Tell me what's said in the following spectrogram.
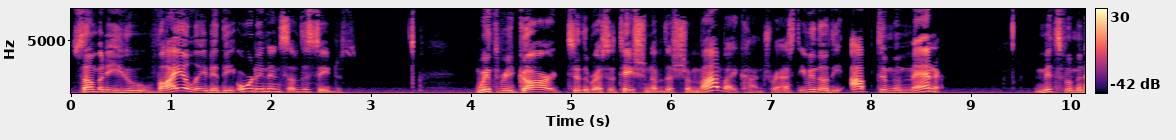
somebody who violated the ordinance of the sages. With regard to the recitation of the Shema, by contrast, even though the optimum manner mitzvah min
